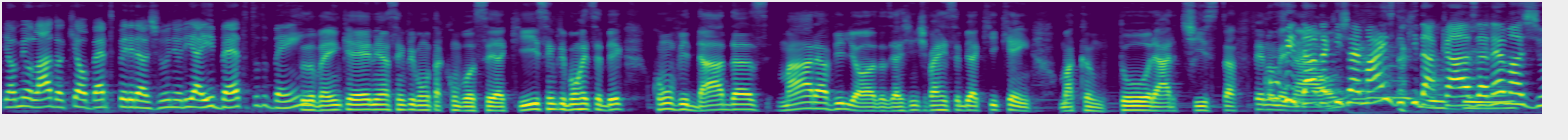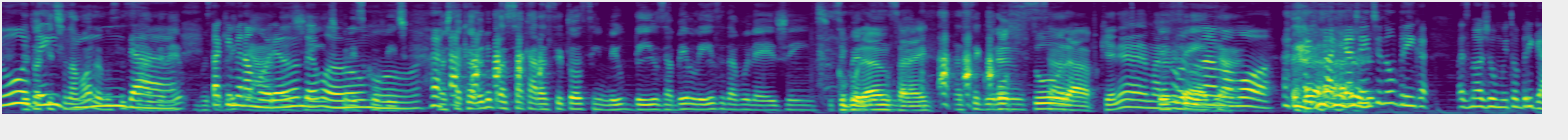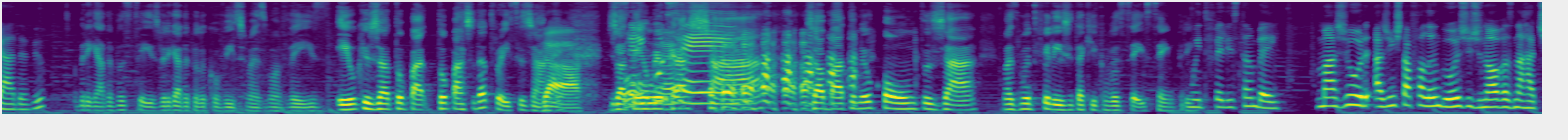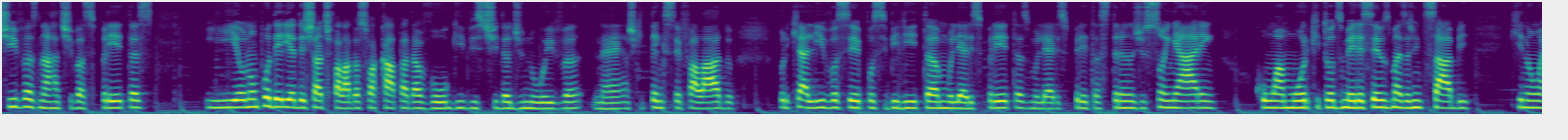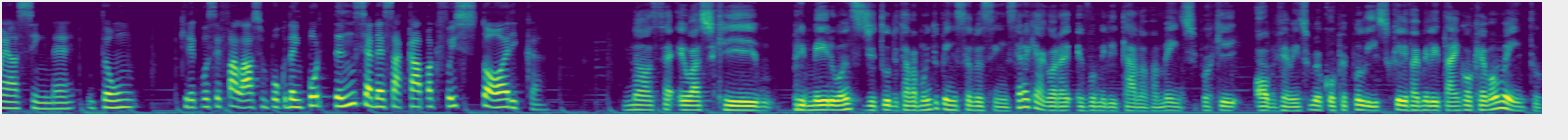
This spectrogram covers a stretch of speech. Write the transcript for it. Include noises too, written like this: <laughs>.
E ao meu lado aqui, Alberto Pereira Júnior. E aí, Beto, tudo bem? Tudo bem, Kênia? Sempre bom estar com você aqui. Sempre bom receber convidadas maravilhosas. E a gente vai receber aqui quem? Uma cantora, artista fenomenal. Convidada que já é mais do que da casa, né, Maju? Eu tô aqui te namorando, você sabe, né? Muito você tá aqui obrigada, me namorando, gente, eu amo. por esse convite. Mas tá aqui olhando pra sua cara assim, tô assim, meu Deus, a beleza da mulher, gente. Segurança, né? A segurança. Postura. Porque é maravilhosa. Não, meu amor. <laughs> aqui a gente não brinca. Mas, Maju, muito obrigada, viu? Obrigada a vocês, obrigada pelo convite mais uma vez. Eu que já tô, tô parte da Tracy já, já. né? Já tenho meu crachá, já bato meu ponto já. Mas muito feliz de estar aqui com vocês sempre. Muito feliz também. Majur, a gente tá falando hoje de novas narrativas, narrativas pretas. E eu não poderia deixar de falar da sua capa da Vogue vestida de noiva, né? Acho que tem que ser falado, porque ali você possibilita mulheres pretas, mulheres pretas trans de sonharem com o amor que todos merecemos, mas a gente sabe que não é assim, né? Então, queria que você falasse um pouco da importância dessa capa que foi histórica. Nossa, eu acho que primeiro, antes de tudo, eu tava muito pensando assim: será que agora eu vou militar novamente? Porque, obviamente, o meu corpo é político, ele vai militar em qualquer momento.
